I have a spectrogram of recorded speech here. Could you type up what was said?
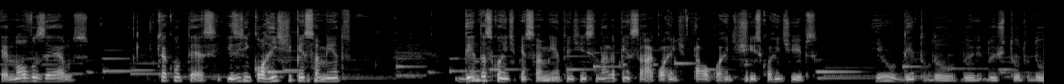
é, novos elos. O que acontece? Existem correntes de pensamento. Dentro das correntes de pensamento, a gente é ensinado a pensar a corrente tal, corrente X, corrente Y. Eu, dentro do, do, do estudo do,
